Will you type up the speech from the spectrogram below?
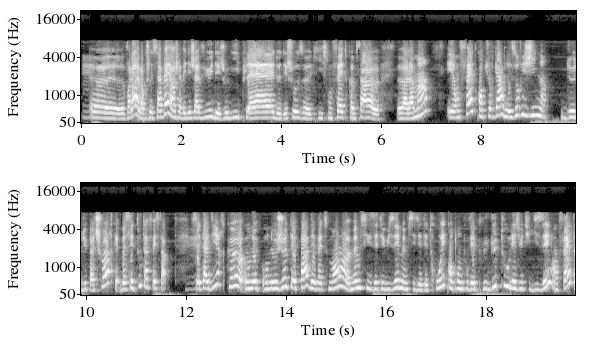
Mm. Euh, voilà, alors je savais, hein, j'avais déjà vu des jolis plaids, des choses euh, qui sont faites comme ça euh, à la main. Et en fait, quand tu regardes les origines de, du patchwork, ben, c'est tout à fait ça. C'est-à-dire qu'on ne, on ne jetait pas des vêtements, même s'ils étaient usés, même s'ils étaient troués, quand on ne pouvait plus du tout les utiliser, en fait,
